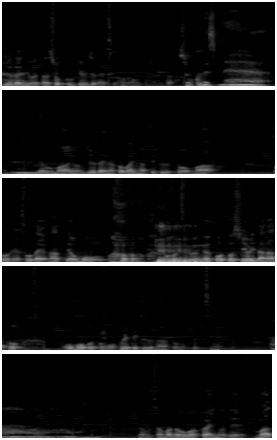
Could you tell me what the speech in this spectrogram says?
ー30代で言われたらショック受けるじゃないですか、そんなこと言われたら。ショックですね。うんでもまあ40代半ばになってくると、まあ、そうだよ、そうだよなって思う 自分がこう年寄りだなと思うことも増えてくるなと思ってですね。あ直美さんまだお若いので、ま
